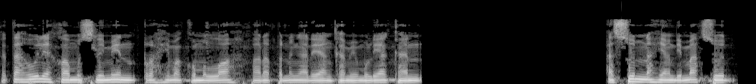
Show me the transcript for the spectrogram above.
Ketahuilah kaum muslimin rahimakumullah para pendengar yang kami muliakan as-sunnah yang dimaksud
